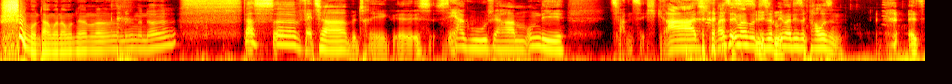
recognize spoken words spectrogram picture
Schönen guten Tag, meine Damen und Herren. Und dann ein bisschen, Das äh, Wetter beträgt äh, ist sehr gut. Wir haben um die 20 Grad. Weißt du, immer so diese, gut. immer diese Pausen. Es,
